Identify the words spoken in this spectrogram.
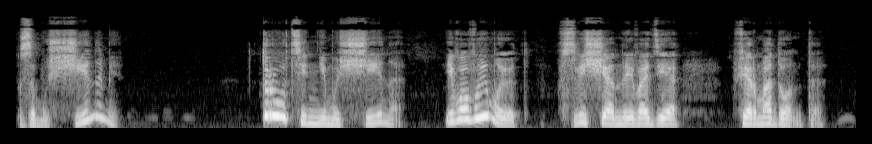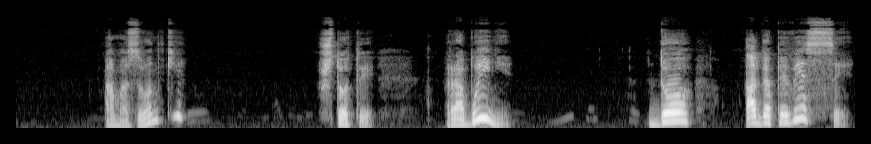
за мужчинами. Трутень не мужчина. Его вымоют в священной воде Фермадонта. Амазонки? Что ты, рабыни? До Агапевессы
